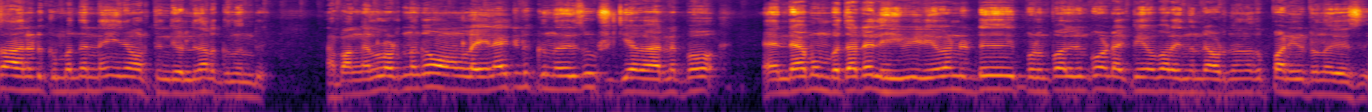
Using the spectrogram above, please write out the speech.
സാധനം എടുക്കുമ്പോൾ തന്നെ ഈ നോർത്ത് ഇന്ത്യയിൽ നടക്കുന്നുണ്ട്. അപ്പോൾ അങ്ങനെയുള്ളിടത്തുനിന്നൊക്കെ ഓൺലൈനായിട്ട് എടുക്കുന്നവർ സൂക്ഷിക്കുക. കാരണം ഇപ്പോൾ എന്റെ മുമ്പത്തെ ഡൽഹി വീഡിയോ കണ്ടിട്ട് ഇപ്പോഴും പലരും കോൺടാക്ട് ചെയ്യുമ്പോൾ പറയുന്നുണ്ട് അവിടെ നിന്നൊക്കെ പണി കിട്ടുന്ന കേസ്.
